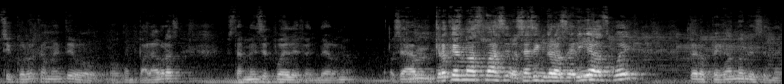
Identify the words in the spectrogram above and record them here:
psicológicamente o, o con palabras, pues también se puede defender, ¿no? O sea, creo que es más fácil, o sea, sin groserías, güey, pero pegándoles en el,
